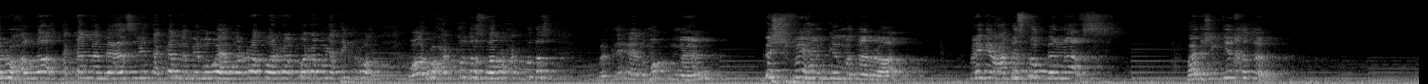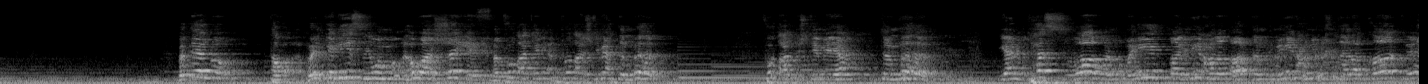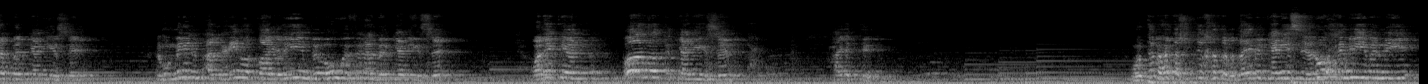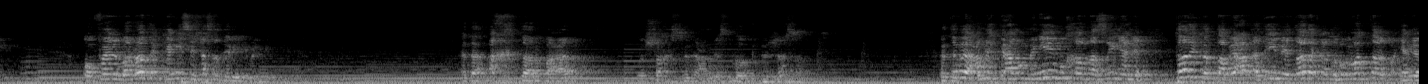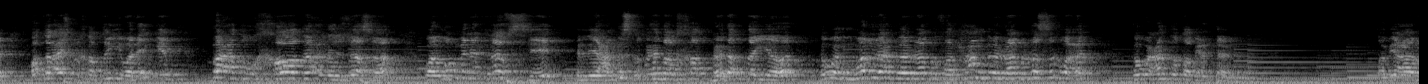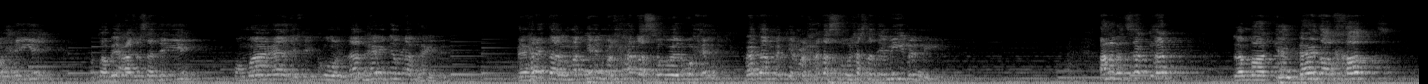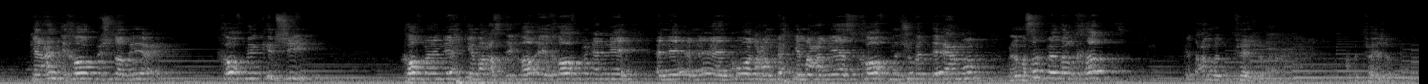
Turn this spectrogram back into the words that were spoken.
روح الله تكلم بأسري تكلم بمواهب الرب والرب والرب يعطيك روح والروح القدس والروح القدس. بتلاقي المؤمن مش فاهم كلمه الرب ولكن عم بيسلك بالنفس. وهذا شيء كثير خطر. بتلاقي انه طب الكنيسه هو هو الشيء يعني بفوت على الكنيسه بفوت على الاجتماع تنبهر. فوت على الاجتماع تنبهر. يعني بتحس واو المؤمنين طايرين على الأرض المؤمنين عاملين اختراقات في قلب الكنيسة. المؤمنين مقلعين وطايرين بقوة في قلب الكنيسة. ولكن برا الكنيسة. ثانية وانتبه هذا شيء كثير خطر بتلاقي بالكنيسة روحي 100% وفي برات الكنيسة جسدي 100% هذا أخطر بعد الشخص اللي عم يسلك بالجسد. انتبه عم نحكي عن مؤمنين مخلصين يعني ترك الطبيعة القديمة ترك انه هو بطل يعني بطل عيش بالخطية ولكن بعده خاضع للجسد. والمؤمن النفسي اللي عم يسلك بهذا الخط بهذا التيار هو مولع بالرب وفرحان بالرب بنفس الوقت هو عنده طبيعتين طبيعة روحية وطبيعة جسدية وما عارف يكون لا بهيدي ولا بهيدي. بهذا المكان من الحدث هو روحي بهذا المكان من الحدث هو جسدي 100% أنا بتذكر لما كنت بهذا الخط كان عندي خوف مش طبيعي خوف من كل شيء. خوف من إني أحكي مع أصدقائي خوف من اني اني, أني أكون عم بحكي مع الناس خوف من شو بدي أعمل. ولما صرت بهذا الخط كنت عم بتفاجئ عم بتفاجئ.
